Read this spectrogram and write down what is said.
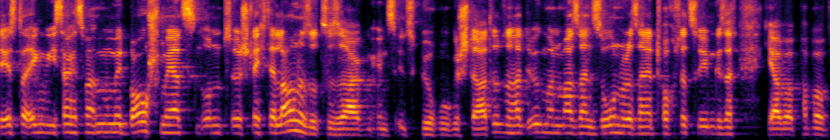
der ist da irgendwie, ich sage jetzt mal, immer mit Bauchschmerzen und äh, schlechter Laune sozusagen ins, ins Büro gestartet und hat irgendwann mal sein Sohn oder seine Tochter zu ihm gesagt, ja, aber Papa,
